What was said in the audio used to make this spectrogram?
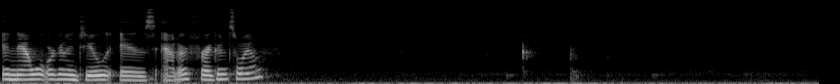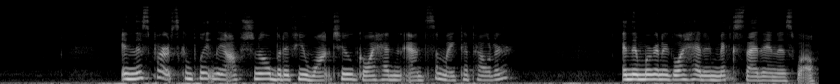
And now what we're going to do is add our fragrance oil. And this part's completely optional, but if you want to, go ahead and add some mica powder. And then we're going to go ahead and mix that in as well.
